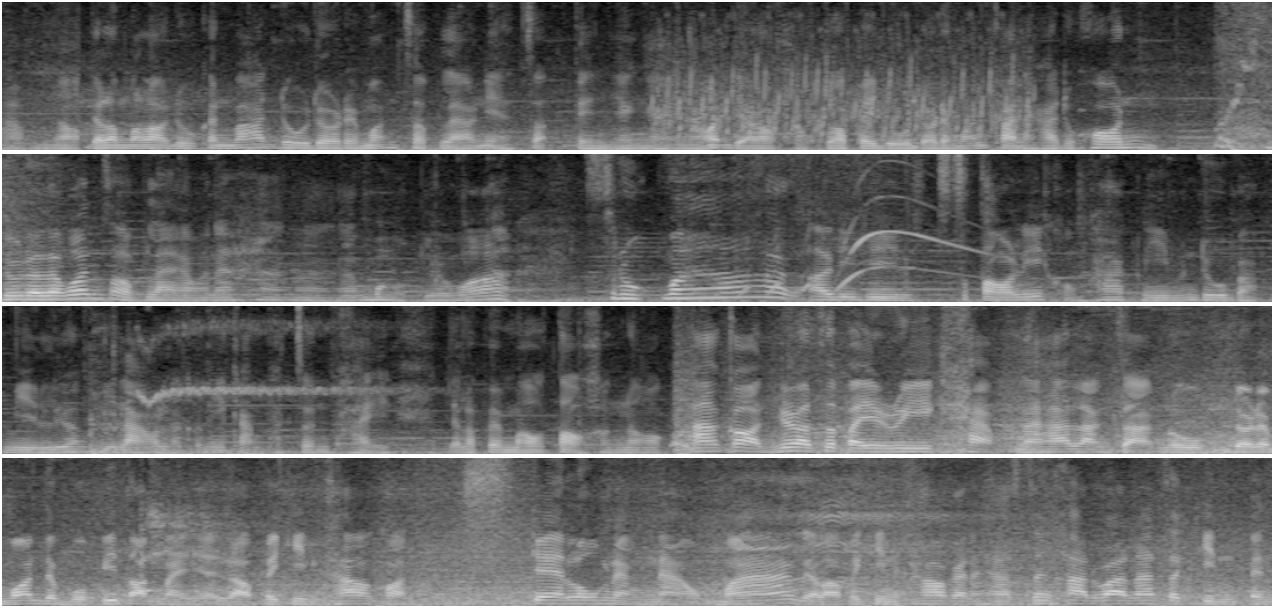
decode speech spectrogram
3เนาะเดี๋ยวเรามารอดูกันว่าดูโดเรมอนจบแล้วเนี่ยจะเป็นยังไงเนาะเดี๋ยวเราขอตัวไปดูโดเรมอนกันนะคะ ทุกคนดูโดเรมอนจบแล้วนะคะบอกเลยว่า สนุกมาก เอาดีๆ สตอรี่ของภาคนี้มันดูแบบมีเรื่องมีราวแล้วก็มีการผจญภัย เดี๋ยวเราไปเมาส์ต่อข้างนอกอะก่อนที่เราจะไปรีแคปนะฮะ หลังจากดูโดเรมอนเดอะบูฟี่ตอนใหม่เนี่ยเราไปกินข้าวก่อน แก้โรงหนังหนาวมาก เดี๋ยวเราไปกินข้าวกันนะฮะ ซึ่งคาดว่าน่าจะกินเป็น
